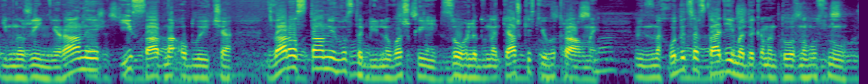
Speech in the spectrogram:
і множинні рани, і сад на обличчя. Зараз стан його стабільно важкий з огляду на тяжкість його травми. Він знаходиться в стадії медикаментозного сну.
